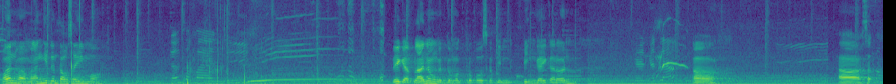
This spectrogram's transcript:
Kuan ba, mananghid ang tao sa imo. doon sa Mali. Diga, plano mo ko mag-propose ka pin pinggay karon. Nga lang. Ah. Ah, sa Sa.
